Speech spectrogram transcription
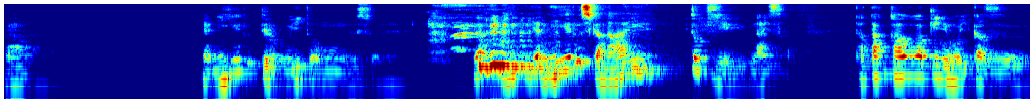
うん。いや、逃げるっていうのもいいと思うんですよね。いや、逃げるしかない時ないですか？戦うわけにもいかず、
